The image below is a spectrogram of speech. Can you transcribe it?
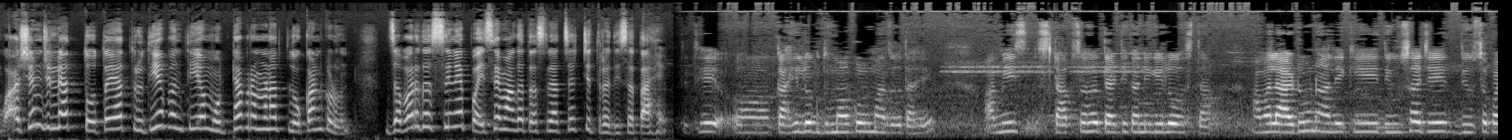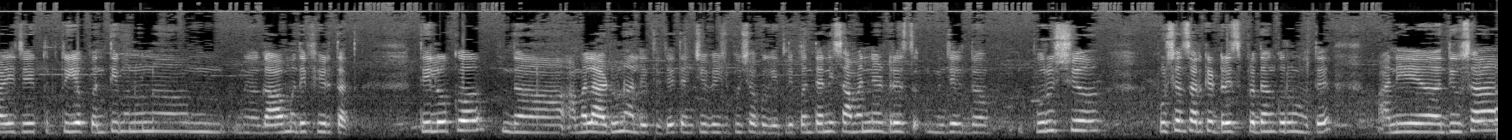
वाशिम जिल्ह्यात तोतया तृतीयपंथीय मोठ्या प्रमाणात लोकांकडून जबरदस्तीने पैसे मागत असल्याचे चित्र दिसत आहे. तिथे काही लोक धुमाकूळ माजवत आहे. आम्ही स्टाफसह त्या ठिकाणी गेलो असता आम्हाला आढळून आले की दिवसा जे दिवसपाळी जे तृतीयपंथी म्हणून गावामध्ये फिरतात ते लोक आम्हाला आढळून आले तिथे. त्यांची वेशभूषा बघितली. पण त्यांनी सामान्य ड्रेस म्हणजे द- पुरुष पुरुषांसारखे ड्रेस प्रदान करून होते. आणि दिवसा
